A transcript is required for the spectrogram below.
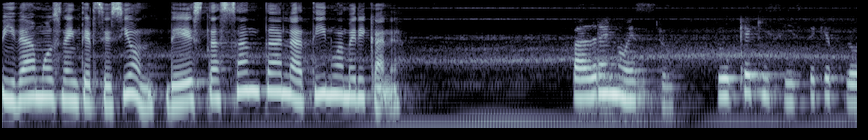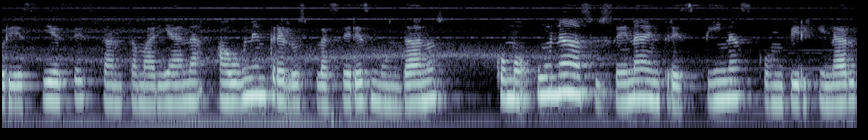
Pidamos la intercesión de esta santa latinoamericana. Padre nuestro, tú que quisiste que floreciese Santa Mariana aún entre los placeres mundanos, como una azucena entre espinas con virginal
